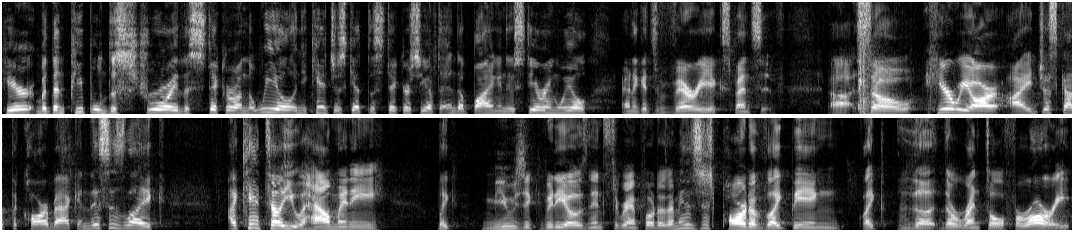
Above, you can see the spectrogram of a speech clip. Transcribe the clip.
here, but then people destroy the sticker on the wheel and you can't just get the sticker, so you have to end up buying a new steering wheel and it gets very expensive. Uh, so here we are, I just got the car back and this is like, I can't tell you how many music videos and Instagram photos. I mean, it's just part of like being like the, the rental Ferrari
